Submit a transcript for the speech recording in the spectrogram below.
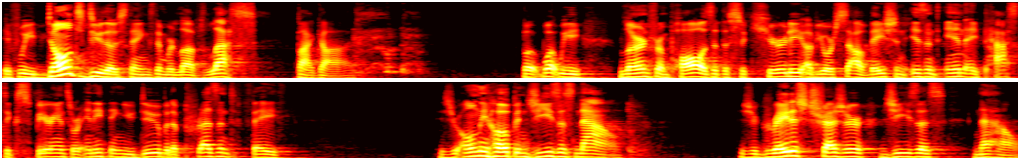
if we don't do those things, then we're loved less by God. But what we learn from Paul is that the security of your salvation isn't in a past experience or anything you do, but a present faith. Is your only hope in Jesus now? Is your greatest treasure Jesus now?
